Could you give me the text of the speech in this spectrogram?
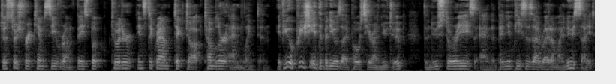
Just search for Kim Siever on Facebook, Twitter, Instagram, TikTok, Tumblr, and LinkedIn. If you appreciate the videos I post here on YouTube, the news stories and opinion pieces I write on my news site,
